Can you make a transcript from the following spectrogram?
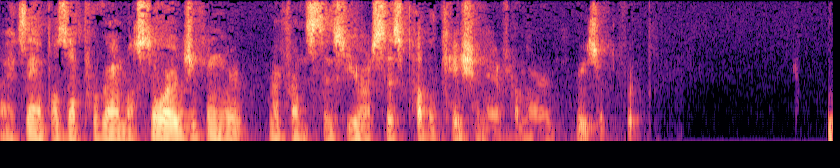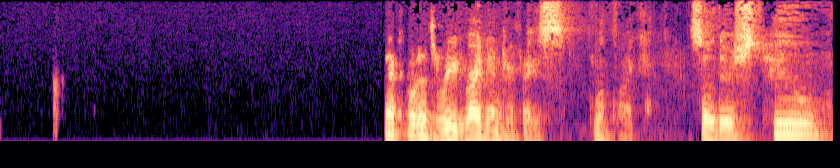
uh, examples of programmable storage, you can re- reference this Eurosys publication there from our research group. Next, what does read-write interface look like? So there's two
